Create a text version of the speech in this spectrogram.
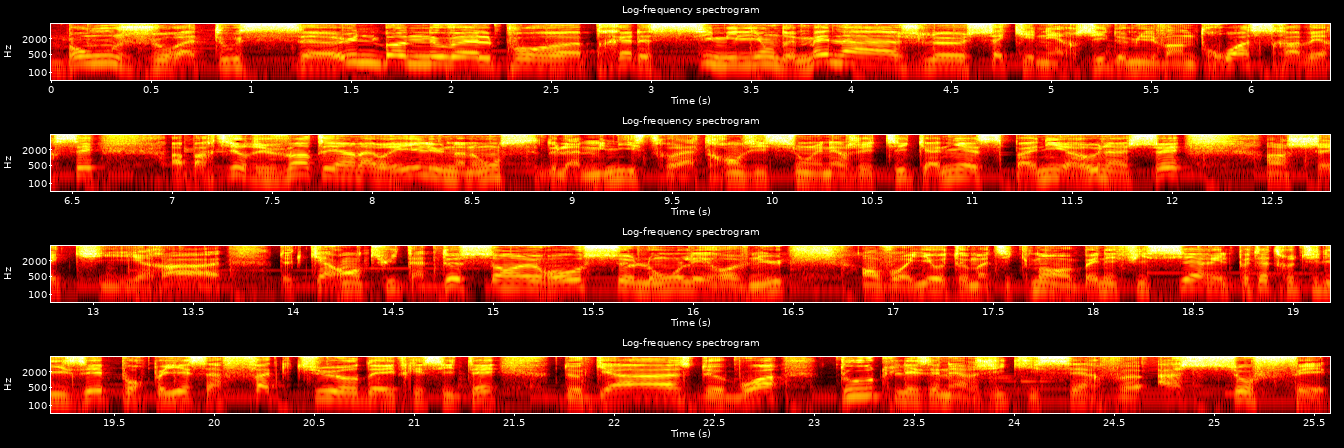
Bonjour à tous. Une bonne nouvelle pour euh, près de 6 millions de ménages. Le chèque énergie 2023 sera versé à partir du 21 avril. Une annonce de la ministre de la Transition énergétique Agnès Pannier-Runacher. Un chèque qui ira de 48 à 200 euros selon les revenus. Envoyé automatiquement aux bénéficiaires, il peut être utilisé pour payer sa facture d'électricité, de gaz, de bois, toutes les énergies qui servent à chauffer.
